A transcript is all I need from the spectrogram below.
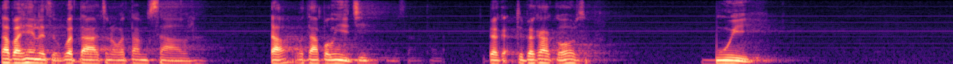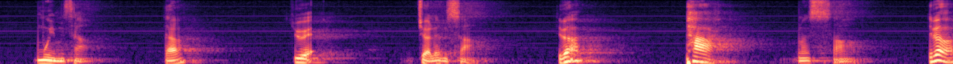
ဒါပါဟင်းလဲဆိုဝတ်သားကျွန်တော်ဝတ်သားမစားဘူးတောက်ဝတ်သားပုံရည်ကြီးမစားထားဒီဘက်ကဒီဘက်ကကောဆို မွေမွေမစားတောက်ကျွဲ့ကျွဲ့လည်းမစားဒီဘက်ဖာမစားဒီဘက်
